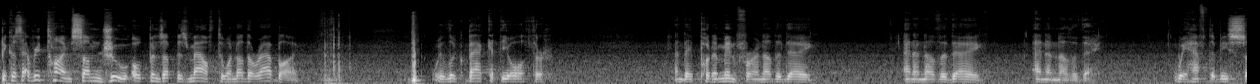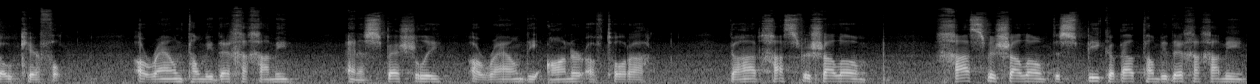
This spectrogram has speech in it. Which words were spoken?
Because every time some Jew opens up his mouth to another rabbi, we look back at the author and they put him in for another day and another day and another day. We have to be so careful around Talmidei Chachamim and especially around the honor of Torah. God, chas v'shalom, chas v'shalom, to speak about Talmidei Chachamim,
